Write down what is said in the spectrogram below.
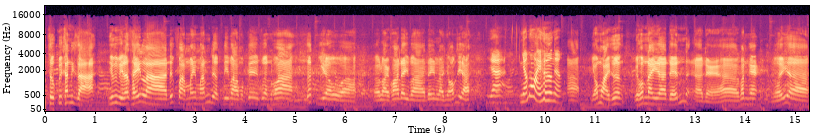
thưa quý khán giả, như quý vị đã thấy là Đức Phạm may mắn được đi vào một cái vườn hoa rất nhiều à, loài hoa đây và đây là nhóm gì ạ? À? Dạ, nhóm Hoài Hương ạ. À. à, nhóm Hoài Hương. Vì hôm nay à, đến à, để à, văn nghệ với à,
